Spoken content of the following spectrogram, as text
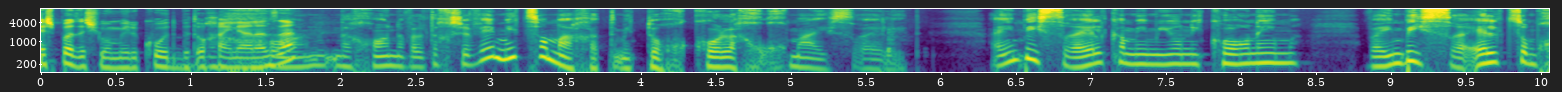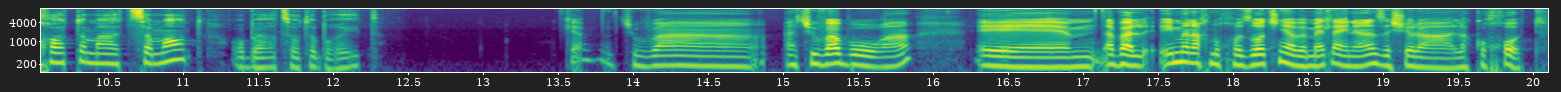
יש פה איזשהו מלכוד בתוך נכון, העניין הזה. נכון, נכון, אבל תחשבי, מי צומחת מתוך כל החוכמה הישראלית? האם בישראל קמים יוניקורנים, והאם בישראל צומחות המעצמות, או בארצות הברית? כן, התשובה, התשובה ברורה. אמ, אבל אם אנחנו חוזרות שנייה באמת לעניין הזה של הלקוחות.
